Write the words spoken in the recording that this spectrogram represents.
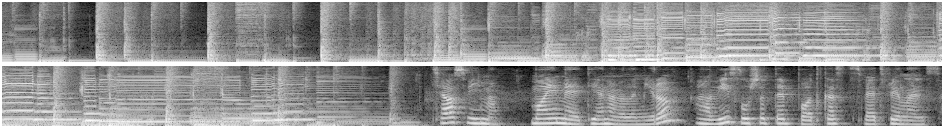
Ćao svima, moje ime je Tijana Velemirov, a vi slušate podcast Svet freelansa.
